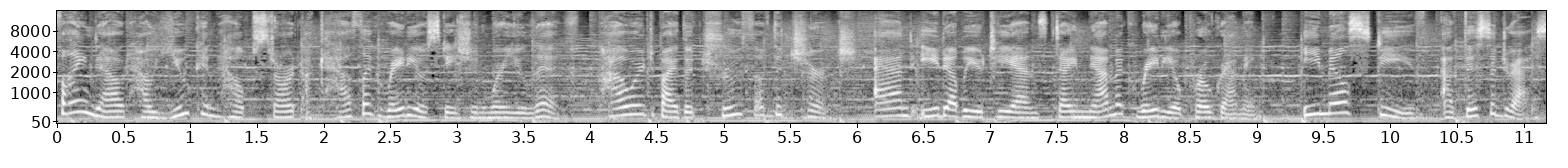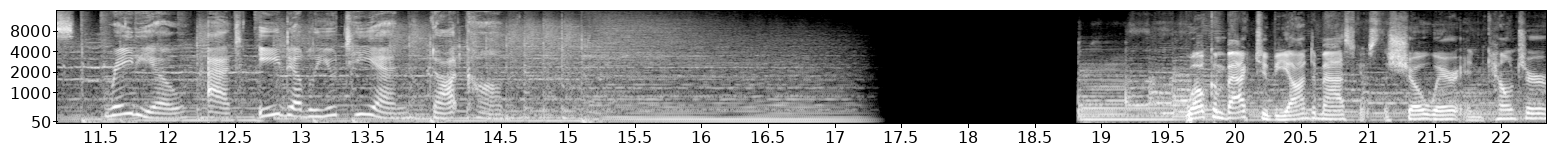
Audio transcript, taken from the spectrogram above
Find out how you can help start a Catholic radio station where you live, powered by the truth of the Church and EWTN's dynamic radio programming. Email Steve at this address radio at EWTN.com. Welcome back to Beyond Damascus, the show where encounter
